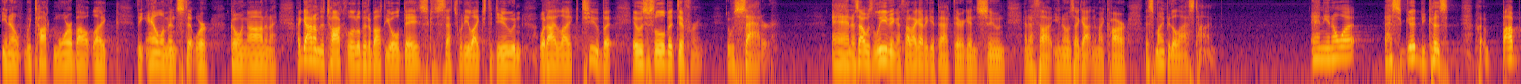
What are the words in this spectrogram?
you know, we talked more about like the elements that were going on. And I, I got him to talk a little bit about the old days because that's what he likes to do and what I like too. But it was just a little bit different. It was sadder. And as I was leaving, I thought, I got to get back there again soon. And I thought, you know, as I got into my car, this might be the last time. And you know what? That's good because Bob,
